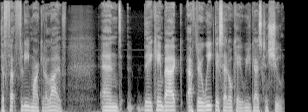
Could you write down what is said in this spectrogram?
the flea market alive. And they came back after a week. They said, "Okay, well, you guys can shoot."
